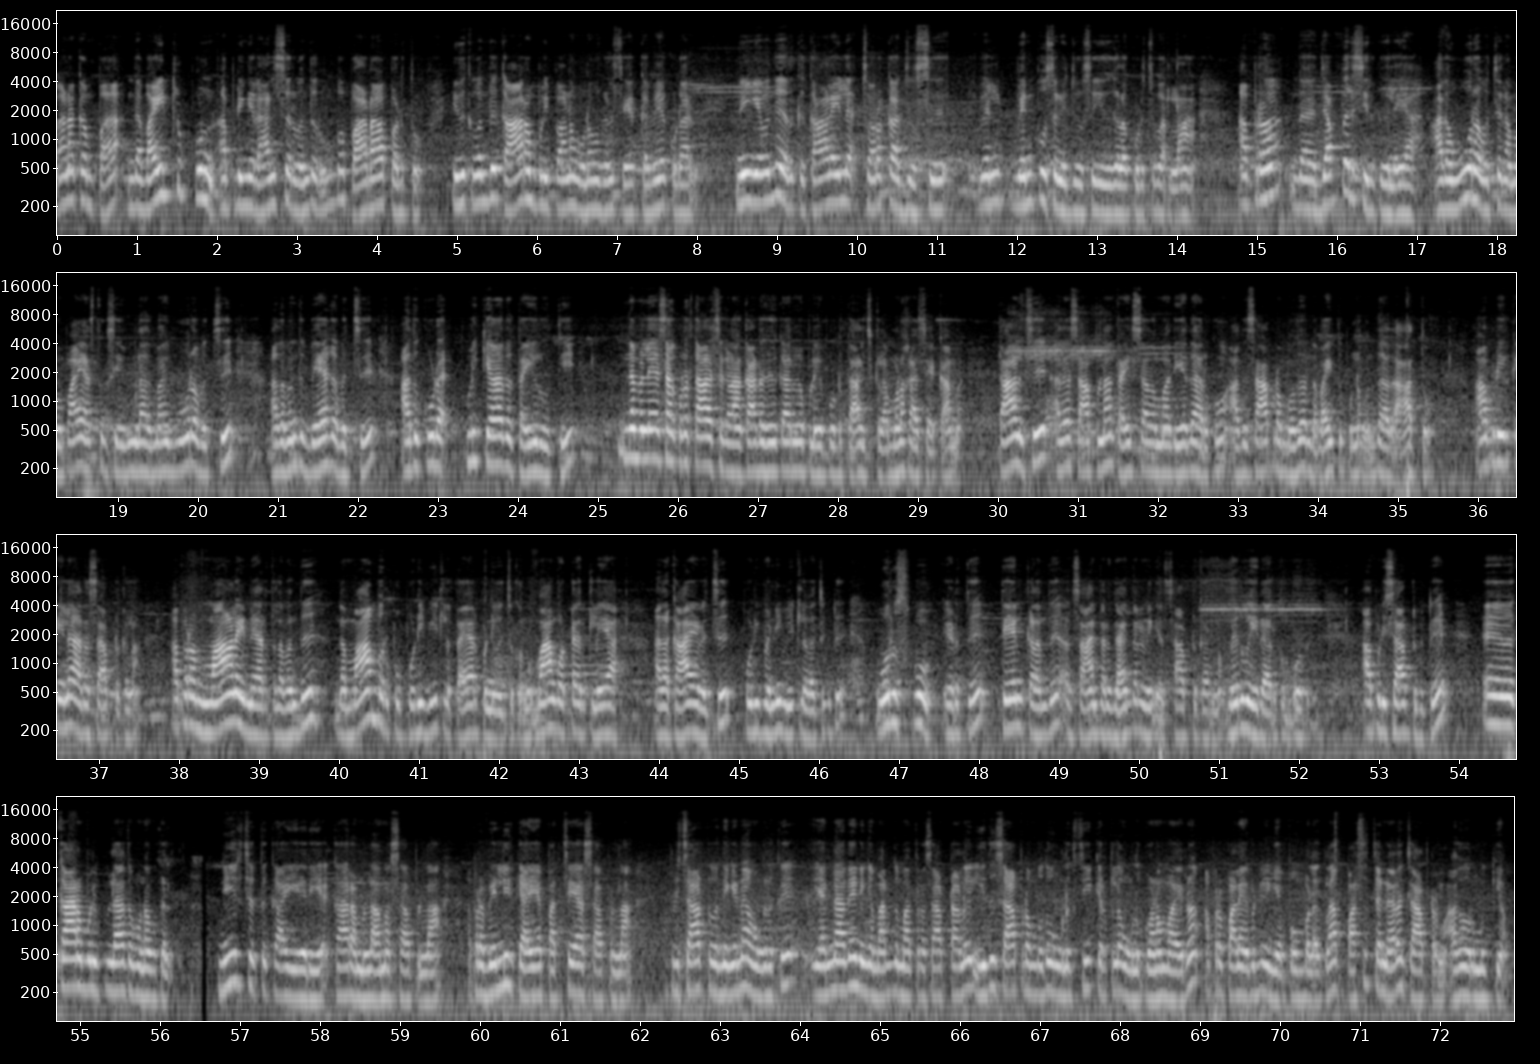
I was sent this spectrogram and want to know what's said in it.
வணக்கம்ப்பா. இந்த வயிற்றுப்புண் அப்படிங்கிற அல்சர் வந்து ரொம்ப பாடாப்படுத்தும். இதுக்கு வந்து காரம் புளிப்பான உணவுகள் சேர்க்கவே கூடாது. நீங்கள் வந்து அதுக்கு காலையில் சொரக்காய் ஜூஸு வெள் வெண்பூசணி ஜூஸு இதுகளை குடிச்சு வரலாம். அப்புறம் இந்த ஜப்பரிசி இருக்குது இல்லையா? அதை ஊற வச்சு நம்ம பாயாசத்துக்கு செய்வோம்ல அது மாதிரி ஊற வச்சு அதை வந்து வேக வச்சு அது கூட புளிக்காத தயிர் ஊற்றி நம்ம லேசாக கூட தாளிச்சுக்கலாம். கடுகு கருவேப்பிலையை போட்டு தாளிச்சுக்கலாம். மிளகா சேர்க்காம. தாளித்து அதை சாப்பிட்லாம் தயிர் சாதம் மாதிரியே தான் இருக்கும். அது சாப்பிடும்போது அந்த வயிற்று புண்ணை வந்து அதை ஆற்றும் அப்படி இருக்கையில் அதை சாப்பிட்டுக்கலாம். அப்புறம் மாலை நேரத்தில் வந்து இந்த மாம்பருப்பு பொடி வீட்டில் தயார் பண்ணி வச்சுக்கணும். மாங்கொட்டை இருக்கு இல்லையா? அதை காய வச்சு பொடி பண்ணி வீட்டில் வச்சுக்கிட்டு ஒரு ஸ்பூன் எடுத்து தேன் கலந்து அது சாயந்தரம் சாயந்தரம் நீங்கள் சாப்பிட்டுக்கரணும் வெறும் வயிறாக இருக்கும்போது. அப்படி சாப்பிட்டுக்கிட்டு காரம் புளிப்பு இல்லாத உணவுகள். நீர்ச்சத்து ஏறிய காரம் இல்லாமல் சாப்பிட்லாம். அப்புறம் வெள்ளிக்காயை பச்சையாக சாப்பிட்லாம். இப்படி சாப்பிட்டு வந்தீங்கன்னா உங்களுக்கு என்னதே நீங்கள் மருந்து மாத்திரை சாப்பிட்டாலும் இது சாப்பிடும்போது உங்களுக்கு சீக்கிரத்தில் உங்களுக்கு குணமாயிரும். அப்புறம் பழையபடி நீங்கள் எப்பவும் போல இருக்கலாம். பசித்த நேரம் சாப்பிடணும். அது ஒரு முக்கியம்.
